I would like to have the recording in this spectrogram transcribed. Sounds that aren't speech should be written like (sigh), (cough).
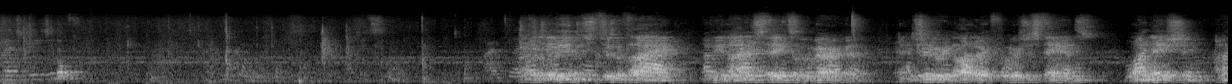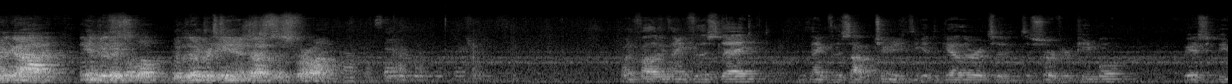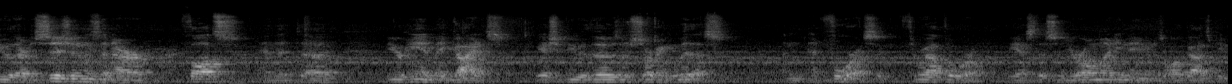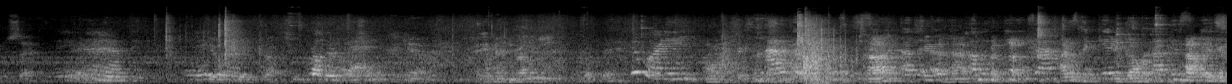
Pledge allegiance. I pledge allegiance to the flag of the United States of America and to the republic for which it stands, one nation, under God, indivisible, with liberty and justice for all. Heavenly Father, we thank you for this day. We thank you for this opportunity to get together to, to serve your people. We ask you to be with our decisions and our thoughts, and that uh, your hand may guide us. We ask you to be with those that are serving with us and, and for us throughout the world. We ask this in your almighty name, and as all God's people say. Amen. Feel free to drop two- Brother Ben. Yeah. Amen, brother. Good morning. Adequate statement of the Open Public Meetings Act has been given of this.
